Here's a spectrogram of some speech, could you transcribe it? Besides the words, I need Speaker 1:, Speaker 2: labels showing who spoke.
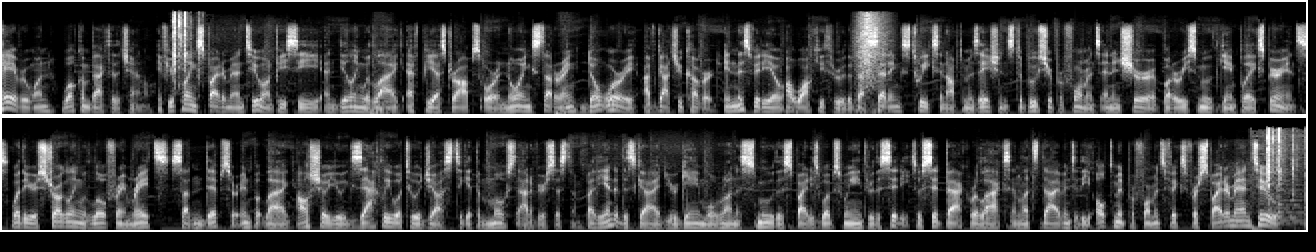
Speaker 1: Hey everyone, welcome back to the channel. If you're playing Spider-Man 2 on PC and dealing with lag, FPS drops, or annoying stuttering, don't worry, I've got you covered. In this video, I'll walk you through the best settings, tweaks, and optimizations to boost your performance and ensure a buttery smooth gameplay experience. Whether you're struggling with low frame rates, sudden dips, or input lag, I'll show you exactly what to adjust to get the most out of your system. By the end of this guide, your game will run as smooth as Spidey's web swinging through the city. So sit back, relax, and let's dive into the ultimate performance fix for Spider-Man 2.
